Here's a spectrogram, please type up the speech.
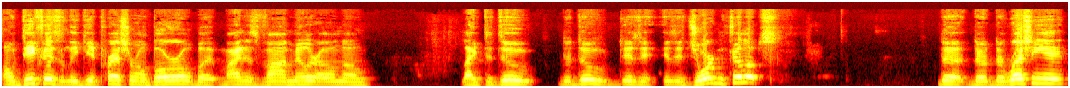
on defensively get pressure on Burrow, but minus Von Miller. I don't know. Like the dude, the dude is it is it Jordan Phillips? The the the rush in.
